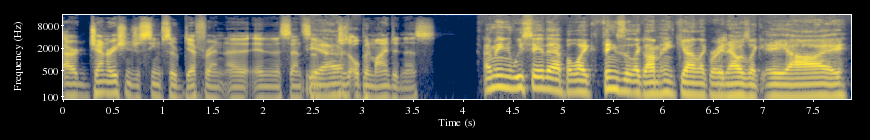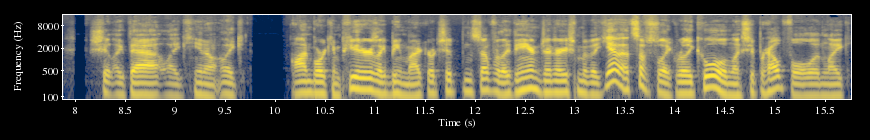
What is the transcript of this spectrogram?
our generation just seems so different uh, in the sense of Yeah. just open mindedness. I mean, we say that, but like things that like I'm thinking on like right now is like AI shit like that. Like you know, like onboard computers like being microchipped and stuff. Where like the younger generation would be like, yeah, that stuff's like really cool and like super helpful. And like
